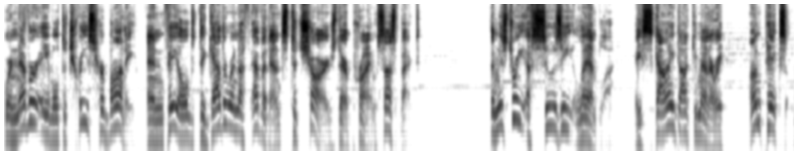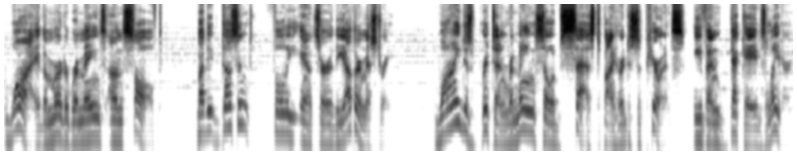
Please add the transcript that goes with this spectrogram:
were never able to trace her body and failed to gather enough evidence to charge their prime suspect. The Mystery of Suzy Lamplugh, a Sky documentary, unpicks why the murder remains unsolved but it doesn't fully answer the other mystery. Why does Britain remain so obsessed by her disappearance, even decades later?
